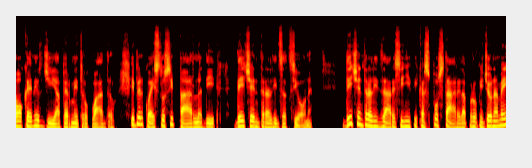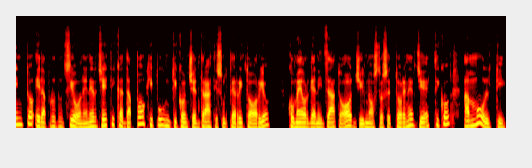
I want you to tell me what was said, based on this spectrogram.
poca energia per metro quadro e per questo si parla di decentralizzazione. Decentralizzare significa spostare l'approvvigionamento e la produzione energetica da pochi punti concentrati sul territorio, come è organizzato oggi il nostro settore energetico, a molti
